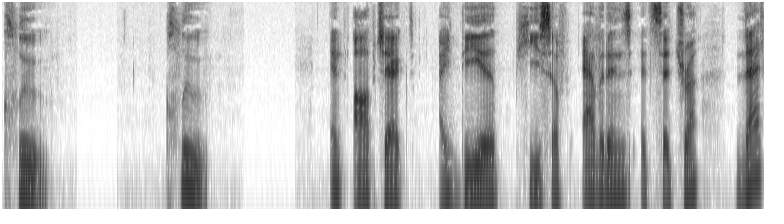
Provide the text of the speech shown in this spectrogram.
Clue. Clue. An object, idea, piece of evidence, etc. that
